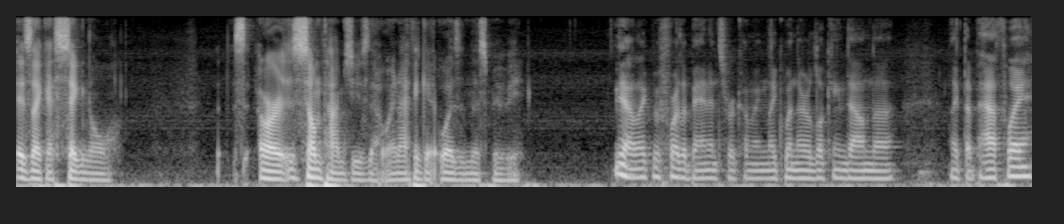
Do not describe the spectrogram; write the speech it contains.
is like a signal or sometimes used that way and i think it was in this movie Yeah, like before the bandits were coming, like when they're looking down the, like the pathway,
